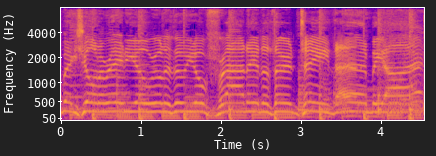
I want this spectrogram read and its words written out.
Morning. This is Big Show on the radio, rolling through your Friday the 13th. That'll be all right.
